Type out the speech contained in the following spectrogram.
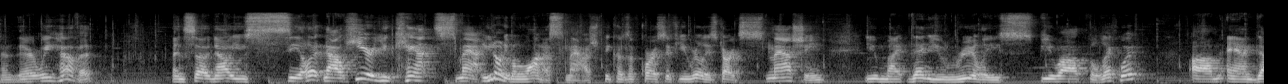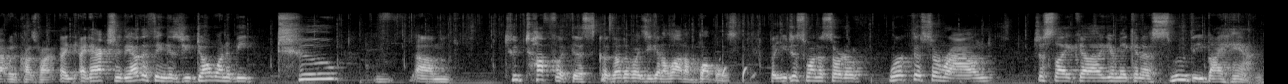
and there we have it. And so now you seal it. Now here you can't smash, you don't even wanna smash because of course if you really start smashing, you might, then you really spew out the liquid. Um, and that would cause problem. And, and actually the other thing is you don't wanna be too, um, too tough with this because otherwise you get a lot of bubbles. But you just wanna sort of work this around just like uh, you're making a smoothie by hand.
